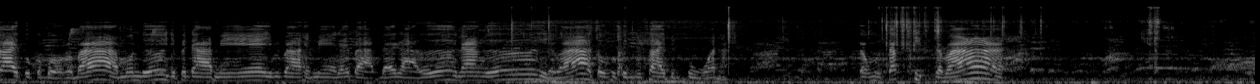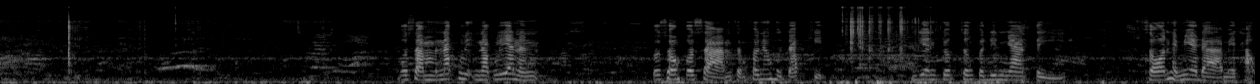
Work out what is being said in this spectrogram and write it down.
ตัวเป็นผู้ชายตัวกระบอกละบ้ามนต์เอ้ยอย่าไปด่าแม่อย่าไปด่าให้แม่ได้บาปได้ล่ะเอ้ยนางเอ้ยละบ้าตัวคือเป็นผู้ชายเป็นผัวน่ะต้องรู้จักคิดละบ้าบซ้ำนักเรียนนักเรียนนั้นไปตัวสองตัวสามสำเขายังหูจักขิด เรียนจบถึงปริญญาตรีสอนให้เมียดาเมียเถ่า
